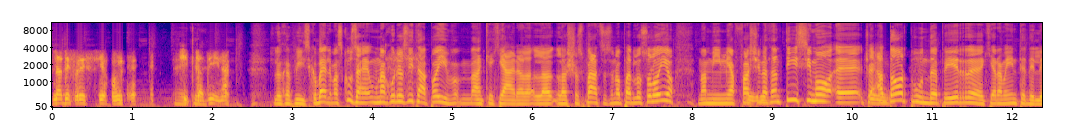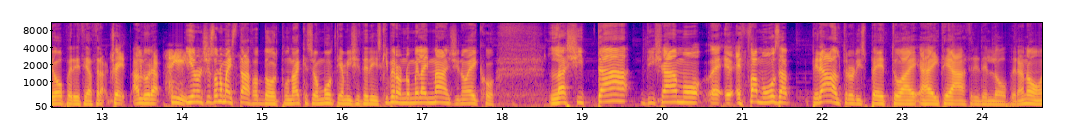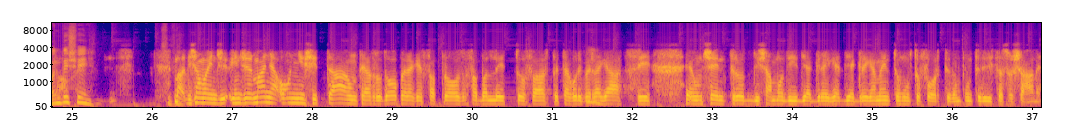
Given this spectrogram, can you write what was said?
la depressione eh, cittadina. Lo capisco. Bene, ma scusa, è una curiosità, poi anche Chiara, la, la, lascio spazio, se no parlo solo io, ma mi, mi affascina sì. tantissimo. Eh, cioè, sì. a Dortmund per chiaramente delle opere teatrali. Cioè, allora, sì. io non ci sono mai stato a Dortmund, anche se ho molti amici tedeschi, però non me la immagino, ecco. La città, diciamo, è, è famosa peraltro rispetto ai, ai teatri dell'opera, no? Invece... Ma diciamo in, in, Germania ogni città ha un teatro d'opera che fa prosa, fa balletto, fa spettacoli per mm. ragazzi, è un centro diciamo, di, di, aggrega, di, aggregamento molto forte da un punto di vista sociale.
